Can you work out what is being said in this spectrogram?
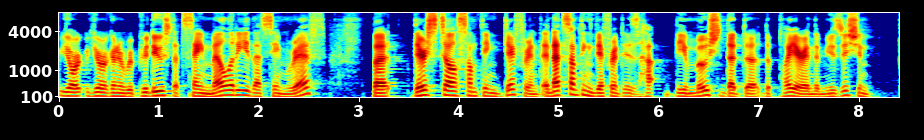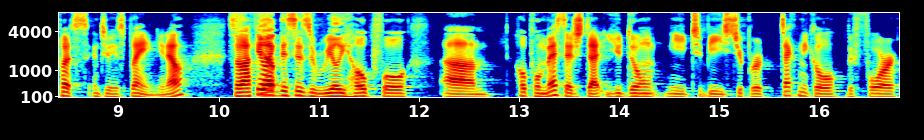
you're you're going to reproduce that same melody that same riff but there's still something different and that something different is how, the emotion that the, the player and the musician puts into his playing you know so i feel yep. like this is a really hopeful um, hopeful message that you don't need to be super technical before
